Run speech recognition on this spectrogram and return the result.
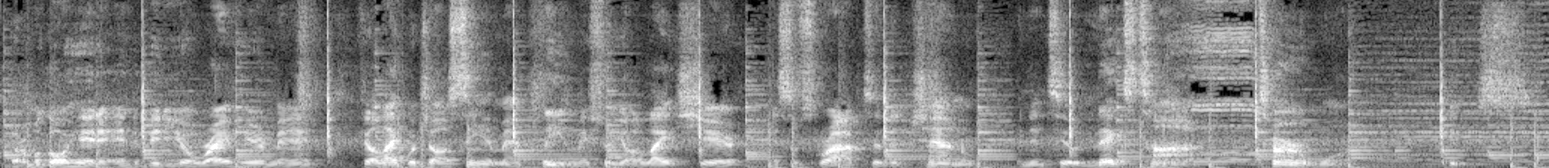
But I'm gonna go ahead and end the video right here, man. If y'all like what y'all seeing, man, please make sure y'all like, share, and subscribe to the channel. And until next time, turn one. Peace.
